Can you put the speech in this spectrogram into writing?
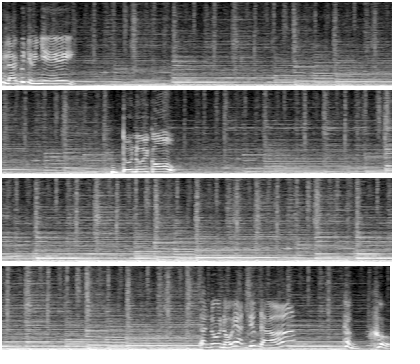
Lại có chuyện gì? Tôi nuôi cô. Anh nuôi nổi anh trước đã. Thằng khờ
